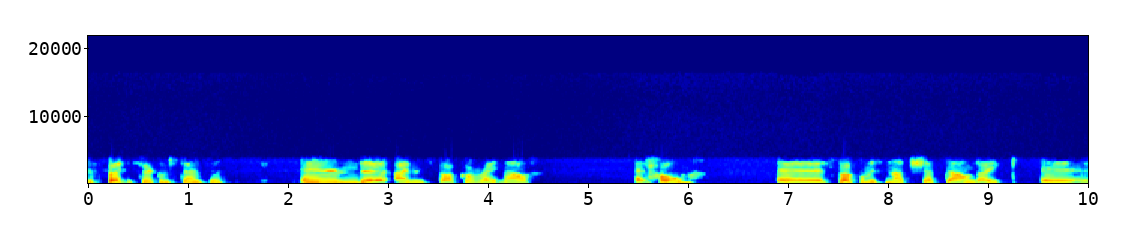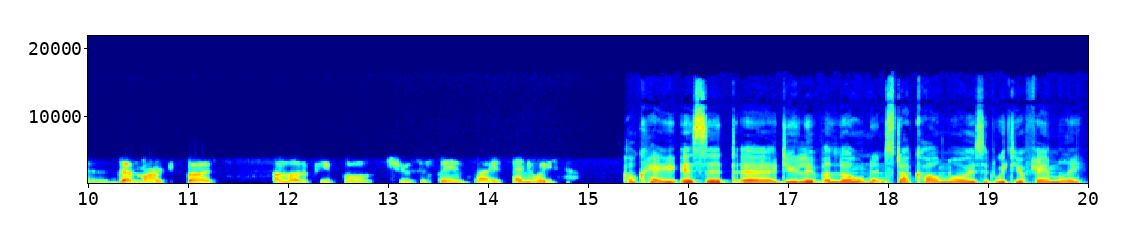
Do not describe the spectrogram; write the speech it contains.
despite the circumstances, and uh, I'm in Stockholm right now, at home. Uh, Stockholm is not shut down like uh, Denmark, but a lot of people choose to stay inside anyways. Okay, is it? Uh, do you live alone in Stockholm, or is it with your family?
